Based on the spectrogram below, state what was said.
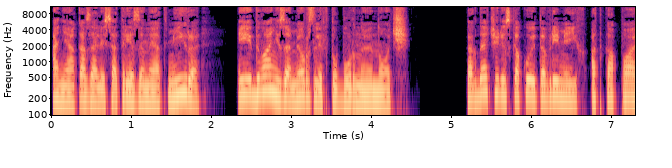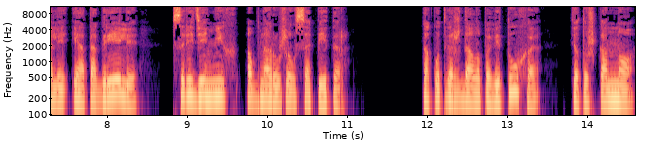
Они оказались отрезаны от мира и едва не замерзли в ту бурную ночь. Когда через какое-то время их откопали и отогрели, среди них обнаружился Питер. Как утверждала повитуха, тетушка Но,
